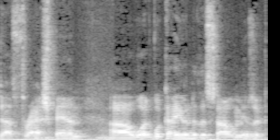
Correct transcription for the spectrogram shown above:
death thrash band. Uh, what what got you into this style of music?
